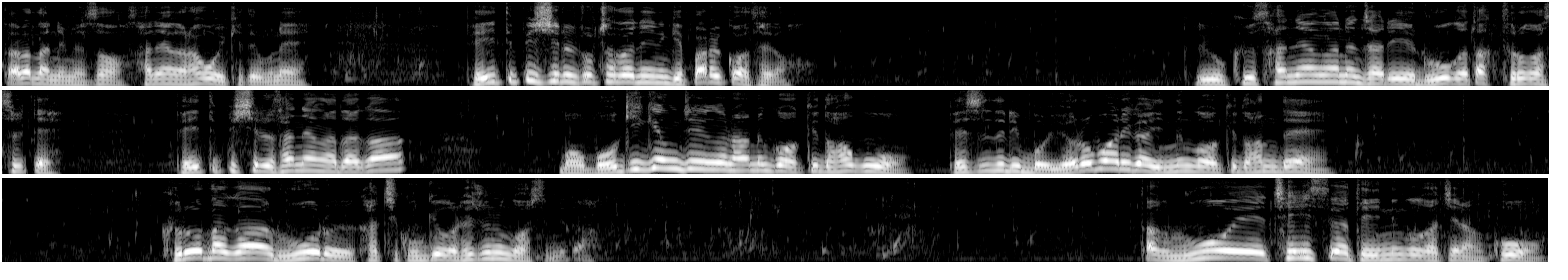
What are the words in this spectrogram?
따라다니면서 사냥을 하고 있기 때문에 베이트 피쉬를 쫓아다니는 게 빠를 것 같아요. 그리고 그 사냥하는 자리에 루어가 딱 들어갔을 때 베이트 피쉬를 사냥하다가 뭐 먹이 경쟁을 하는 것 같기도 하고 베스들이 뭐 여러 마리가 있는 것 같기도 한데 그러다가 루어를 같이 공격을 해주는 것 같습니다. 딱 루어에 체이스가 돼 있는 것 같진 않고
